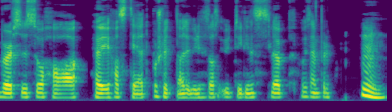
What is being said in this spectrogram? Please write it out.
versus å ha høy hastighet på slutten av et utviklingsløp, eksempel. Mm.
